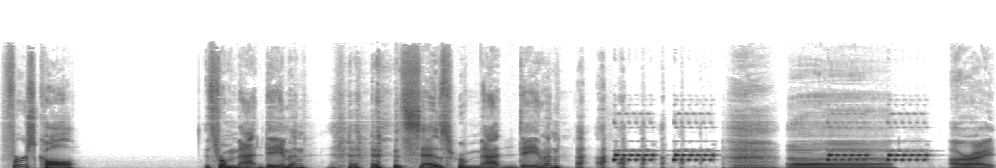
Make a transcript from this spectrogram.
First call is from Matt Damon. it says from Matt Damon. uh, all right,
